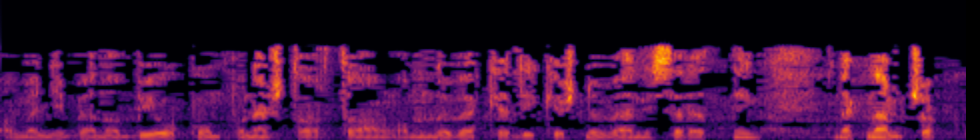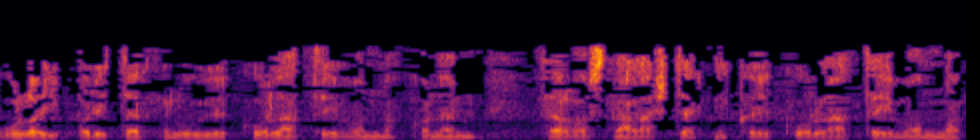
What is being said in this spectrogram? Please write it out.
amennyiben a biokomponens tartalom növekedik, és növelni szeretnénk, ennek nem csak olajipari technológiai korlátai vannak, hanem felhasználás technikai korlátai vannak.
